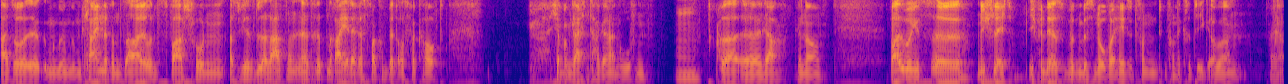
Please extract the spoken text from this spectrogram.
also äh, im, im, im kleineren Saal und es war schon, also wir saßen dann in der dritten Reihe, der Rest war komplett ausverkauft. Ich habe am gleichen Tag dann angerufen. Aber äh, ja, genau. War übrigens äh, nicht schlecht. Ich finde, es wird ein bisschen overhated von, von der Kritik, aber naja.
